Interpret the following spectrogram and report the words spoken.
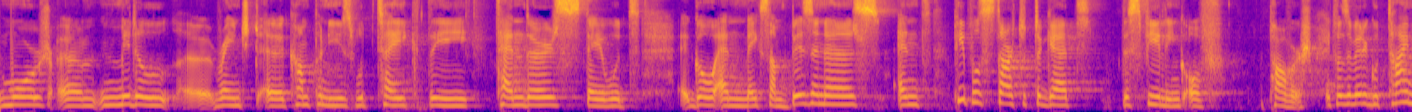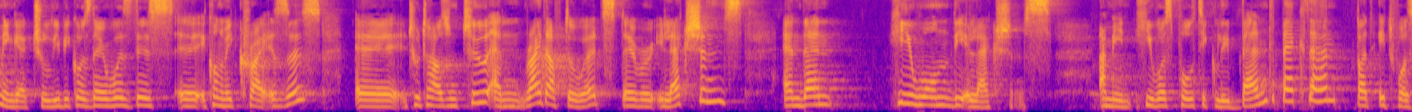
more um, middle uh, ranged uh, companies would take the tenders, they would go and make some business, and people started to get this feeling of power. It was a very good timing, actually, because there was this uh, economic crisis, uh, 2002, and right afterwards there were elections, and then he won the elections. I mean, he was politically banned back then, but it was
